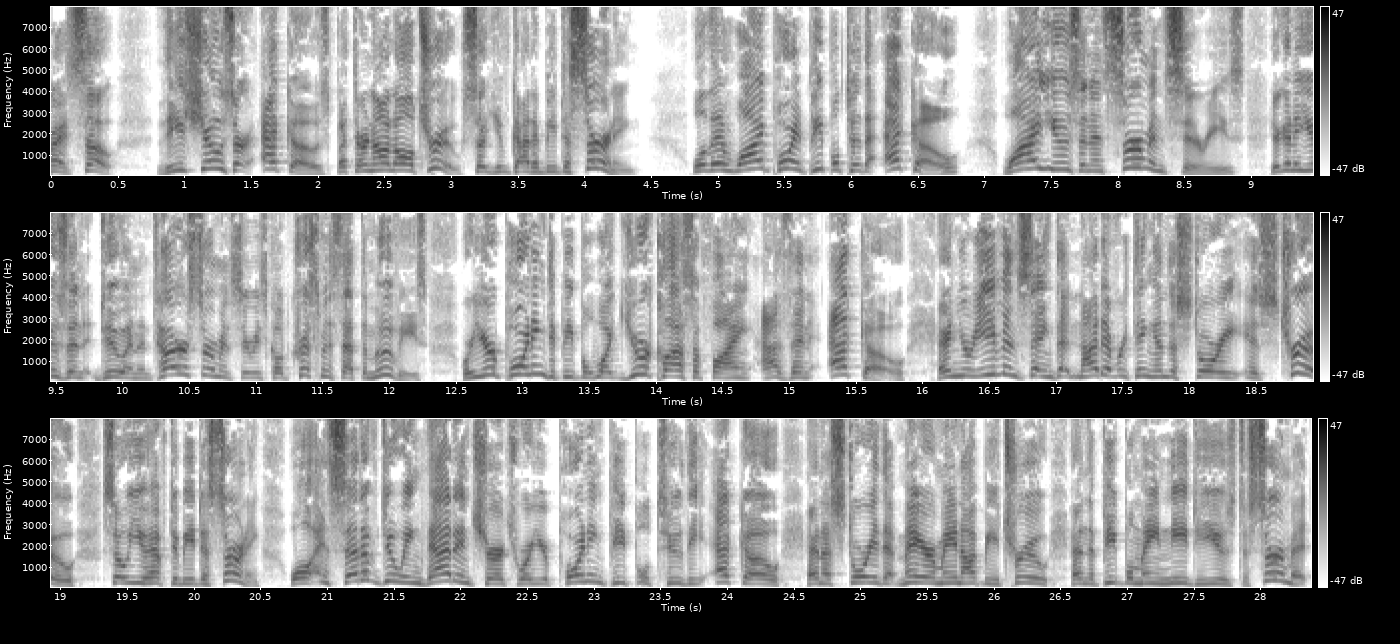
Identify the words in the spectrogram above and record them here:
right, so these shows are echoes, but they're not all true. So you've got to be discerning. Well, then why point people to the echo? Why use an, a sermon series? You're going to use an, do an entire sermon series called Christmas at the Movies, where you're pointing to people what you're classifying as an echo. And you're even saying that not everything in the story is true. So you have to be discerning. Well, instead of doing that in church, where you're pointing people to the echo and a story that may or may not be true and the people may need to use discernment,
